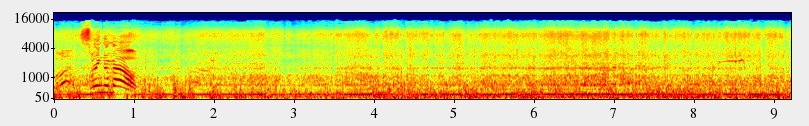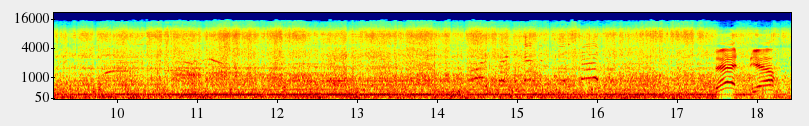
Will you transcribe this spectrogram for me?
What? Swing him out. Yeah.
